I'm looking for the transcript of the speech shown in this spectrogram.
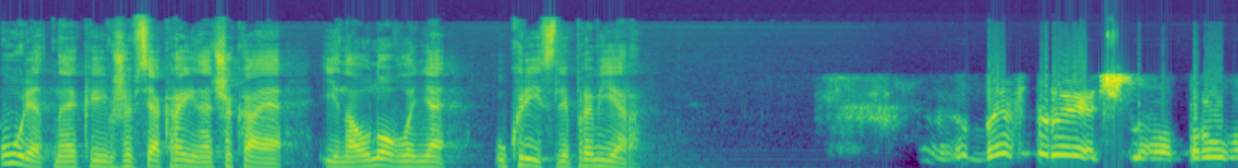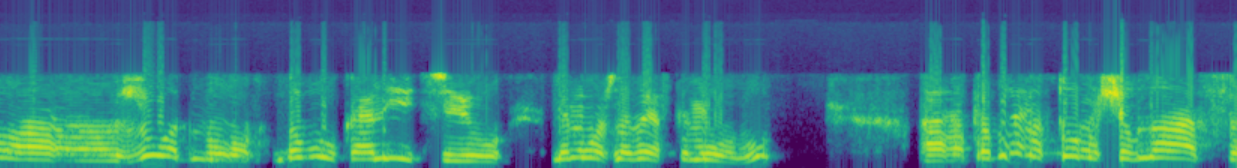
уряд, на який вже вся країна чекає, і на оновлення у кріслі прем'єра? Безперечно, про жодну нову коаліцію не можна вести мову. Е, Проблема в тому, що в нас е,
